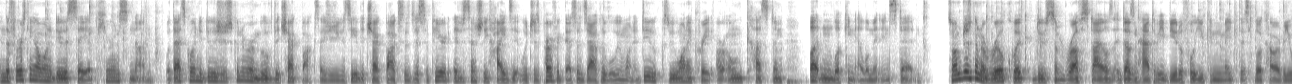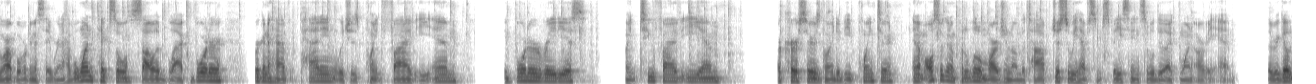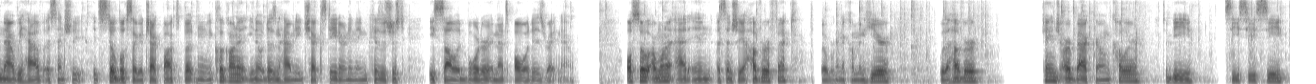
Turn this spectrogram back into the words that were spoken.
And the first thing I want to do is say appearance none. What that's going to do is just going to remove the checkbox. As you can see, the checkbox has disappeared. It essentially hides it, which is perfect. That's exactly what we want to do because we want to create our own custom button looking element instead. So I'm just to real quick do some rough styles. It doesn't have to be beautiful. You can make this look however you want, but we're to say we're to have a one pixel solid black border. We're to have padding, which is 0.5 EM, a border radius, 0.25 EM. Our cursor is going to be pointer, and I'm also to put a little margin on the top just so we have some spacing. So we'll do like one REM. There we go. Now we have essentially, it still looks like a checkbox, but when we click on it, you know, it doesn't have any check state or anything because it's just a solid border and that's all it is right now. Also, I want to add in essentially a hover effect. So we're going to come in here with a hover, change our background color to be CCC.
